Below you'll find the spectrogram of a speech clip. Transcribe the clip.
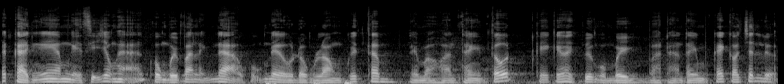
Tất cả những em nghệ sĩ trong hãng cùng với ban lãnh đạo cũng đều đồng lòng quyết tâm để mà hoàn thành tốt cái kế hoạch phim của mình và hoàn thành một cách có chất lượng.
